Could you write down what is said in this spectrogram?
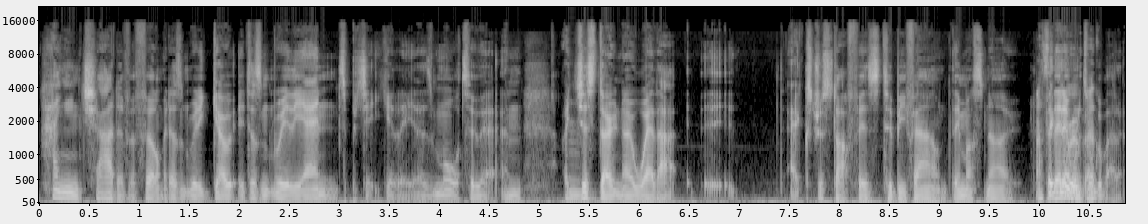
hanging chad of a film. It doesn't really go. It doesn't really end particularly. There's more to it, and I Hmm. just don't know where that uh, extra stuff is to be found. They must know, I but think they they don't were- want to talk about it.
